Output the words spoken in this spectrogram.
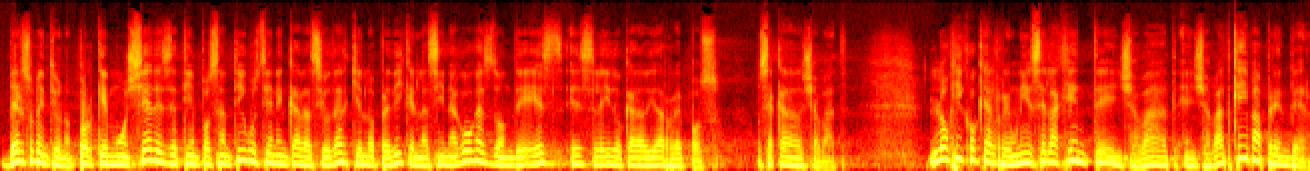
Verso 21, porque Moshe desde tiempos antiguos tiene en cada ciudad quien lo predica en las sinagogas donde es, es leído cada día reposo, o sea, cada Shabbat. Lógico que al reunirse la gente en Shabbat, en Shabbat, ¿qué iba a aprender?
